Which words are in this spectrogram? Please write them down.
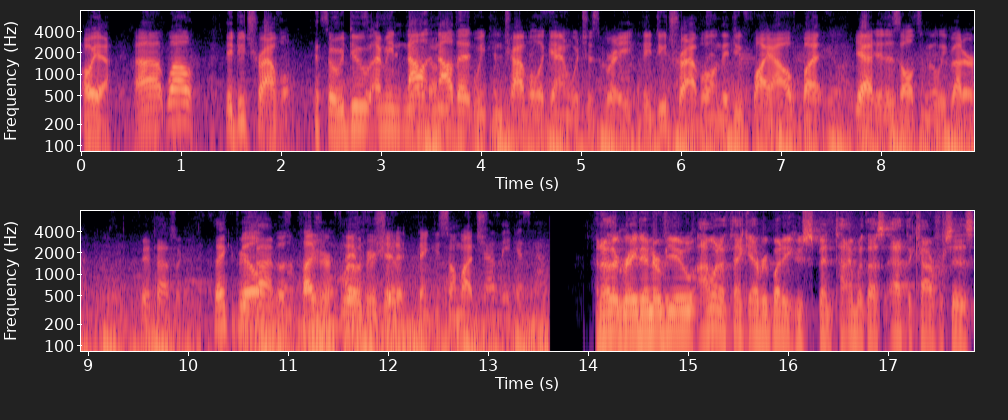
Oh yeah. Uh, well, they do travel. So we do. I mean, now now that we can travel again, which is great. They do travel and they do fly out. But yeah, it is ultimately better. Fantastic. Thank you for Bill, your time. It was a pleasure. Really I appreciate, appreciate it. it. Thank you so much. Another great interview. I want to thank everybody who spent time with us at the conferences.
